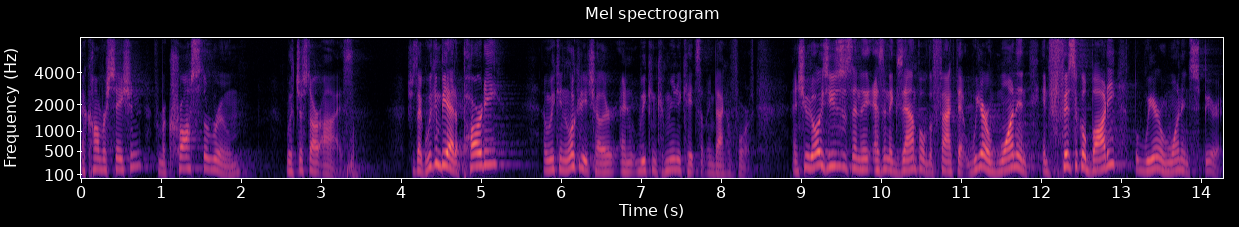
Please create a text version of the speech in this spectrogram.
a conversation from across the room with just our eyes. She's like, we can be at a party and we can look at each other and we can communicate something back and forth. And she would always use this as an example of the fact that we are one in, in physical body, but we are one in spirit.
